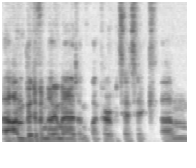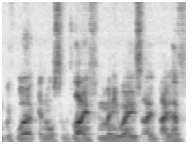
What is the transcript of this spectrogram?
Uh, I'm a bit of a nomad. I'm quite peripatetic um, with work and also with life in many ways. I, I have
